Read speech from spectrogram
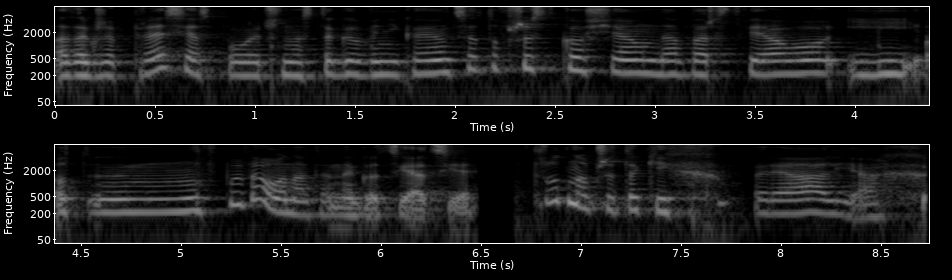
a także presja społeczna z tego wynikająca, to wszystko się nawarstwiało i od, ym, wpływało na te negocjacje. Trudno przy takich realiach,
